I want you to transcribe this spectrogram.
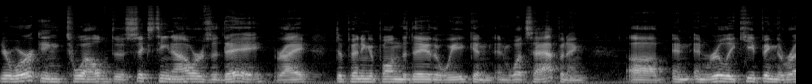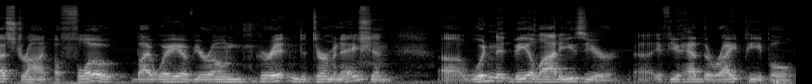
You're working 12 to 16 hours a day, right? Depending upon the day of the week and, and what's happening. Uh, and, and really keeping the restaurant afloat by way of your own grit and determination. Uh, wouldn't it be a lot easier uh, if you had the right people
